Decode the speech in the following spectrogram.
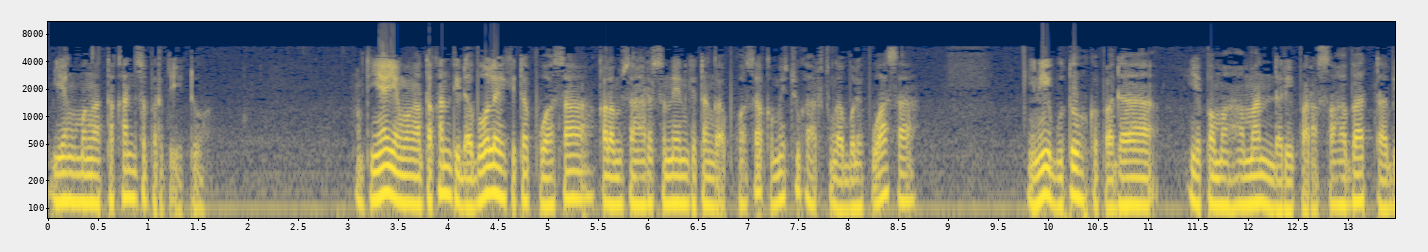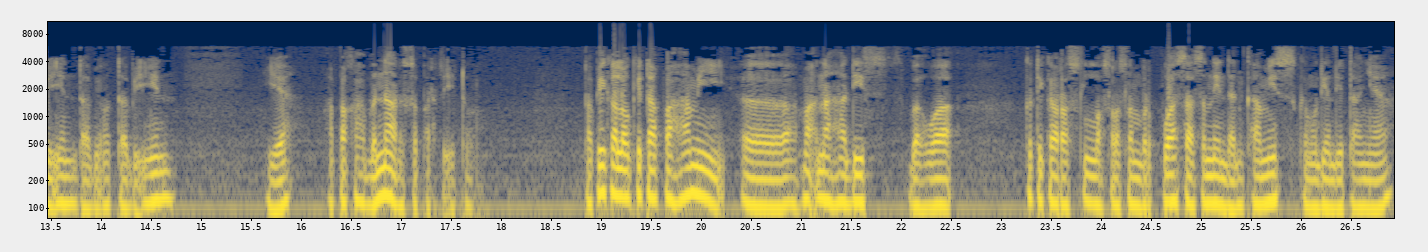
yang mengatakan seperti itu. Artinya yang mengatakan tidak boleh kita puasa kalau misalnya hari Senin kita nggak puasa, Kamis juga harus nggak boleh puasa. Ini butuh kepada ya pemahaman dari para sahabat tabiin, tabiut tabiin, ya apakah benar seperti itu? Tapi kalau kita pahami uh, makna hadis bahwa ketika Rasulullah SAW berpuasa Senin dan Kamis, kemudian ditanya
